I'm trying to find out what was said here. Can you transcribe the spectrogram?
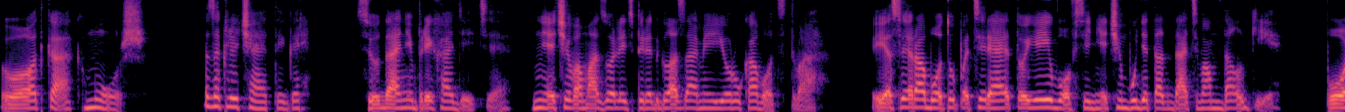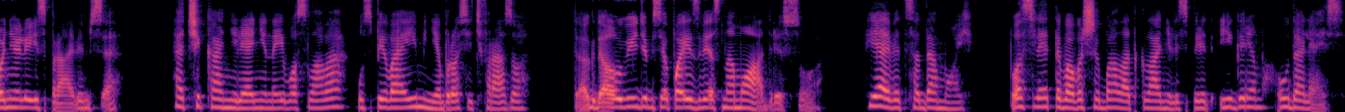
«Вот как, муж», — заключает Игорь. «Сюда не приходите. Нечего мозолить перед глазами ее руководства. Если работу потеряет, то ей вовсе нечем будет отдать вам долги. Поняли и справимся». Отчеканили они на его слова, успевая и мне бросить фразу. «Тогда увидимся по известному адресу». Явится домой. После этого вышибал откланялись перед Игорем, удаляясь.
